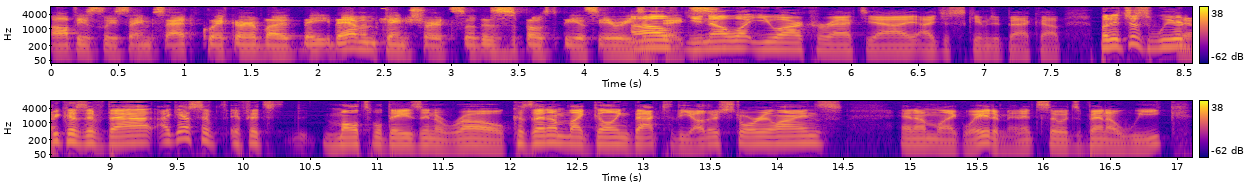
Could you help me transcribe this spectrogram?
Obviously, same set, quicker, but they, they haven't changed shirts, so this is supposed to be a series. Oh, of dates. you know what? You are correct. Yeah, I, I just skimmed it back up. But it's just weird Yeah. because if that, I guess if, if it's multiple days in a row, because then I'm like going back to the other storylines, and I'm like, wait a minute. So it's been a week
